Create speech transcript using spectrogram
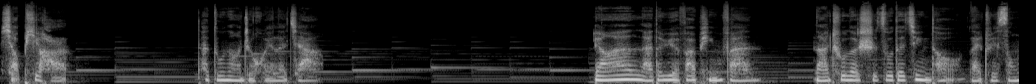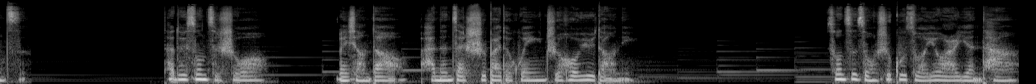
小屁孩儿，他嘟囔着回了家。梁安来的越发频繁，拿出了十足的劲头来追松子。他对松子说：“没想到还能在失败的婚姻之后遇到你。”松子总是顾左右而言他，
